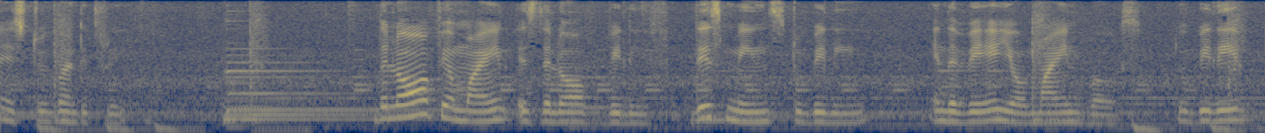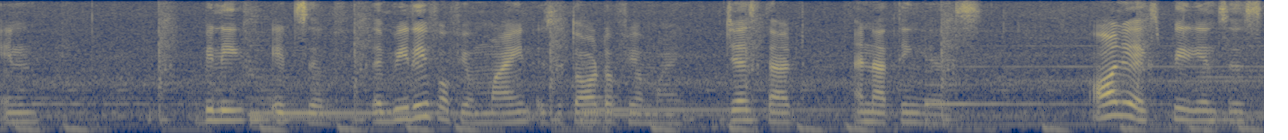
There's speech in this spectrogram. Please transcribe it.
is to 23. The law of your mind is the law of belief. This means to believe in the way your mind works, to believe in belief itself. The belief of your mind is the thought of your mind, just that and nothing else. All your experiences,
